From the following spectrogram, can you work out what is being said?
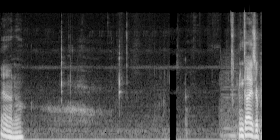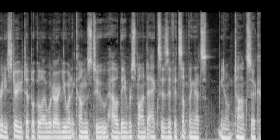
I don't know. Guys are pretty stereotypical, I would argue, when it comes to how they respond to exes if it's something that's, you know, toxic.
